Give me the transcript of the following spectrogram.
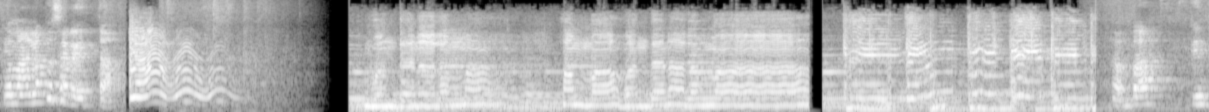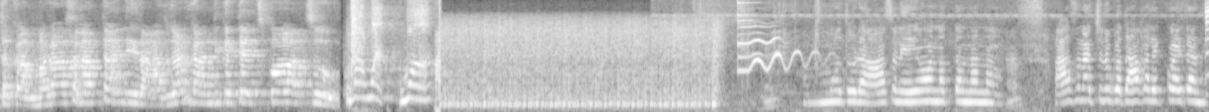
ఇక మళ్ళీ ఒకసారి ఎత్తా. వందనాలమ్మా అమ్మా వందనాలమ్మా. అబ్బా ఇంత కమ్మగా అసలు వస్తుంది రాజుగారికి అందుకే తెచ్చుకోవచ్చు. అమ్మతోడు ఆసన ఏమన్నా వస్తుందన్న ఆసన వచ్చిన కొద్ది ఆకలి ఎక్కువ అవుతుంది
